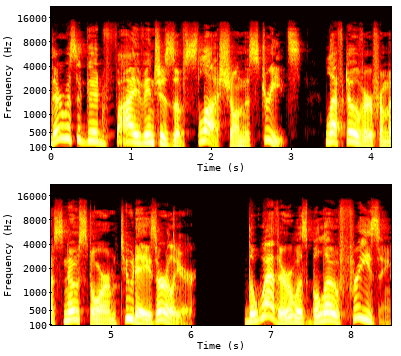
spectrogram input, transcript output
there was a good five inches of slush on the streets, left over from a snowstorm two days earlier. The weather was below freezing,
